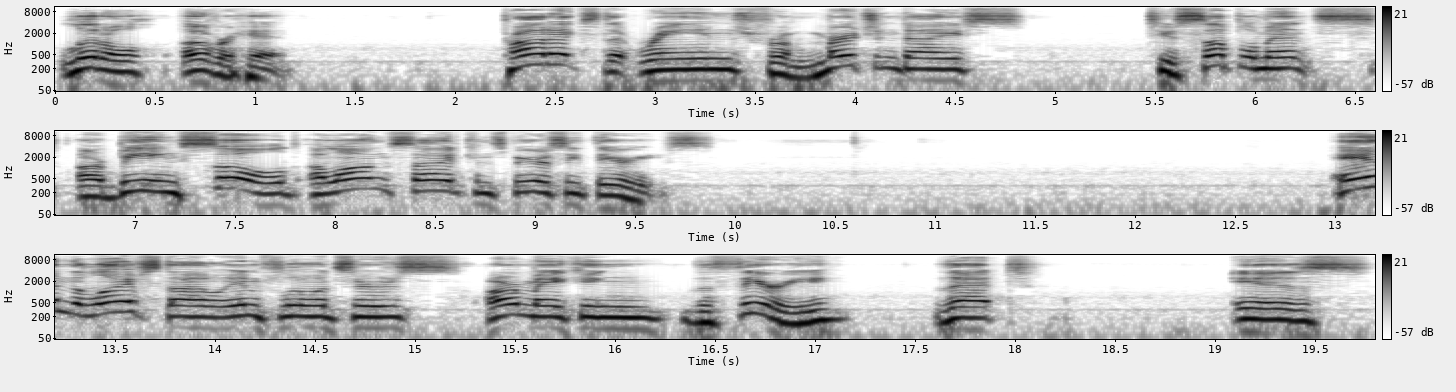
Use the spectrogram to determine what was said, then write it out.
little overhead. Products that range from merchandise to supplements are being sold alongside conspiracy theories. And the lifestyle influencers are making the theory that is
